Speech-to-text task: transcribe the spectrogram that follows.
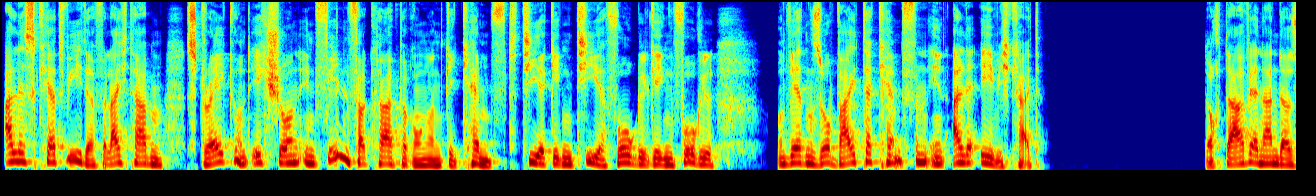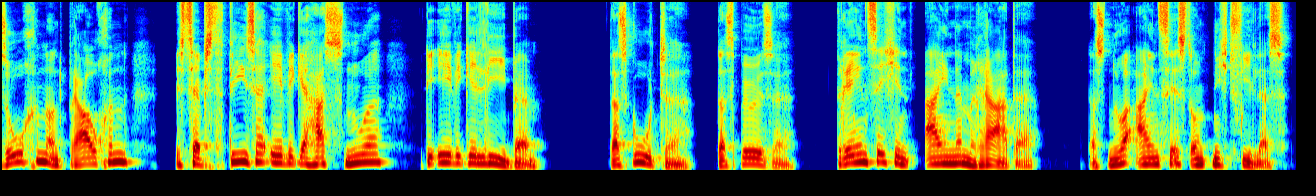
alles kehrt wieder. Vielleicht haben Strake und ich schon in vielen Verkörperungen gekämpft, Tier gegen Tier, Vogel gegen Vogel, und werden so weiterkämpfen in alle Ewigkeit. Doch da wir einander suchen und brauchen, ist selbst dieser ewige Hass nur die ewige Liebe, das Gute, das Böse, drehen sich in einem Rade, das nur eins ist und nicht vieles.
